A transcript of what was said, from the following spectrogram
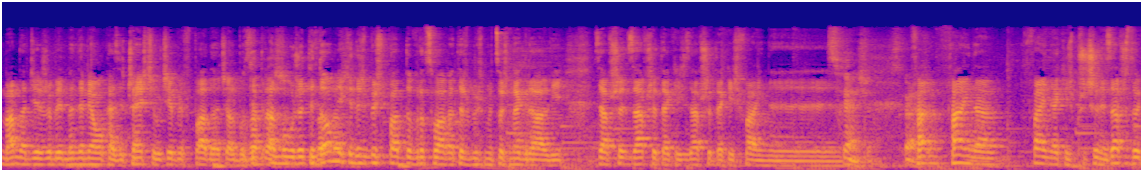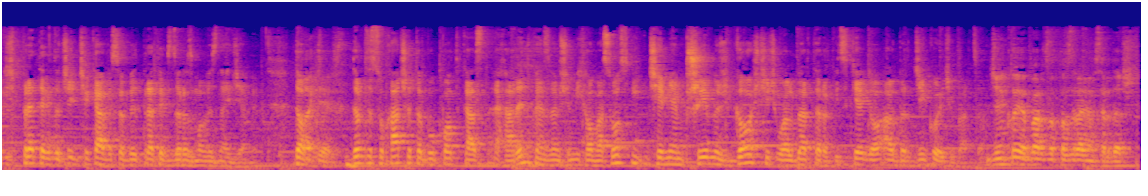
Mam nadzieję, że będę miał okazję częściej u Ciebie wpadać, albo, ty, Zapraszam, albo może Ty do zapraszam. mnie kiedyś byś wpadł do Wrocławia, też byśmy coś nagrali. Zawsze, zawsze, to jakieś, zawsze to jakieś fajne... Z chęcią. Z chęcią. Fa, fajna, fajne jakieś przyczyny, zawsze to jakiś pretekst, do, ciekawy sobie pretekst do rozmowy znajdziemy. Dobrze, Tak jest. drodzy słuchacze, to był podcast Echa Rynku, nazywam się Michał Masłowski i dzisiaj miałem przyjemność gościć u Alberta Rokickiego. Albert, dziękuję Ci bardzo. Dziękuję bardzo, pozdrawiam serdecznie.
